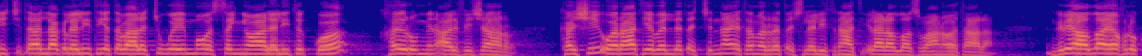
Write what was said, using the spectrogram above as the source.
ይቺ ታላቅ ሌሊት የተባለችው ወይም መወሰኛዋ ሌሊት እኮ ኸይሩ ምን አልፍ ሻህር ከሺ ወራት የበለጠችና የተመረጠች ሌሊት ናት ይላል አላ ስብን ወተላ እንግዲህ አላህ የክልቁ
